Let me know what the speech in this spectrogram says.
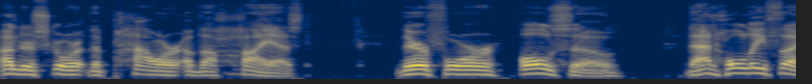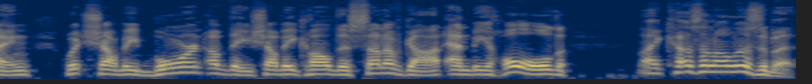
Underscore the power of the highest. Therefore also that holy thing which shall be born of thee shall be called the Son of God, and behold, thy cousin Elizabeth,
